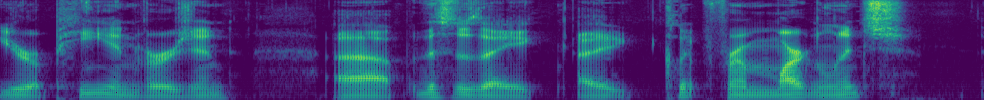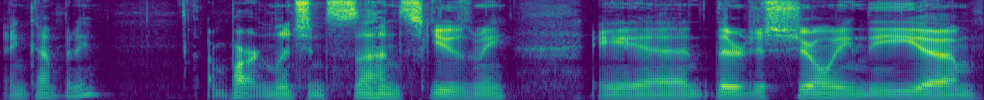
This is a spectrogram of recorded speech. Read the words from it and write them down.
European version. Uh, this is a, a clip from Martin Lynch and Company, uh, Martin Lynch and Son, excuse me, and they're just showing the um,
